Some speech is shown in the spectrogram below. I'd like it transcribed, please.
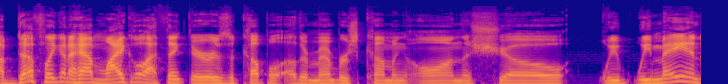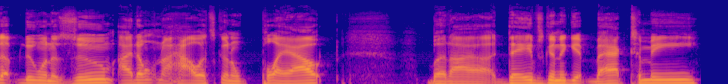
I'm definitely going to have Michael. I think there is a couple other members coming on the show. We we may end up doing a Zoom. I don't know how it's going to play out, but uh, Dave's going to get back to me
